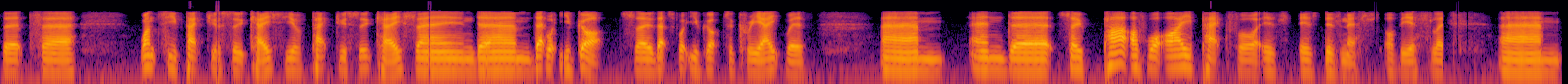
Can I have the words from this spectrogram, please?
that uh, once you've packed your suitcase, you've packed your suitcase, and um, that's what you've got. So that's what you've got to create with. Um, and uh, so part of what I pack for is is business, obviously. Um,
